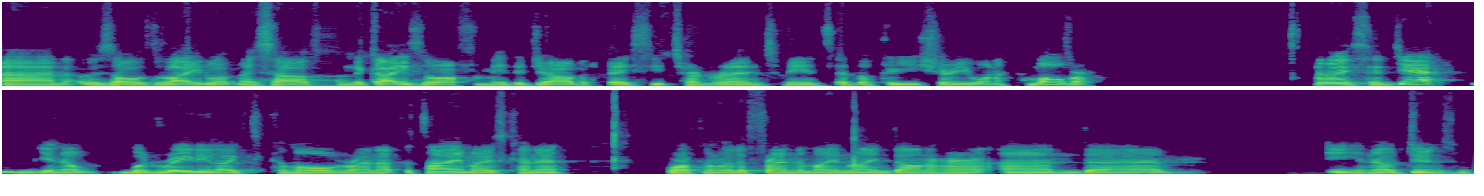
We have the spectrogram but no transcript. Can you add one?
and I was all delighted with myself. And the guys who offered me the job had basically turned around to me and said, "Look, are you sure you want to come over?" And I said, "Yeah, you know, would really like to come over." And at the time, I was kind of working with a friend of mine, Ryan Donaher, and um, you know, doing some,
